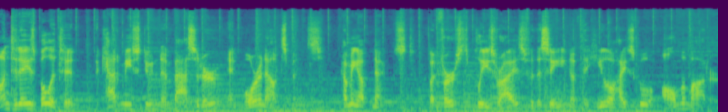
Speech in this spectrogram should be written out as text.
On today's bulletin, Academy Student Ambassador and more announcements. Coming up next. But first, please rise for the singing of the Hilo High School alma mater.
